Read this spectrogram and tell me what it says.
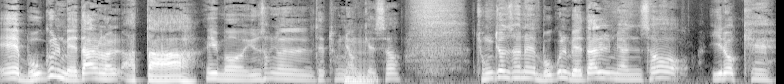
의 목을 매달았다. 이 뭐 윤석열 대통령께서 종전 선언에 목을 매달면서 이렇게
